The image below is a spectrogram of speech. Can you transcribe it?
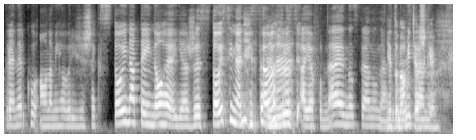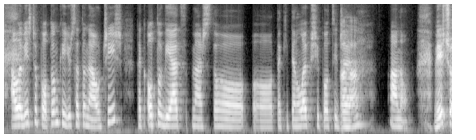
trénerku a ona mi hovorí, že však stoj na tej nohe. Ja, že stoj si na nej sama mm-hmm. proste. A ja furt na jednu stranu, na. Je to veľmi stranu. ťažké. Ale vieš čo, potom, keď už sa to naučíš, tak o to viac máš z toho uh, taký ten lepší pocit, že Aha. áno. Vieš čo,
